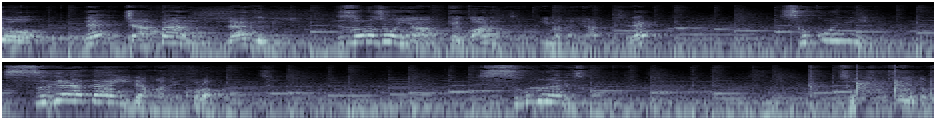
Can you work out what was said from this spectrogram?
表ねジャパンラグビー。その商品は結構あるんですよ。いまだにあるんですよね。そこに菅平までコラボなんですよ。すごくないですか？そうそうそういうと。こ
